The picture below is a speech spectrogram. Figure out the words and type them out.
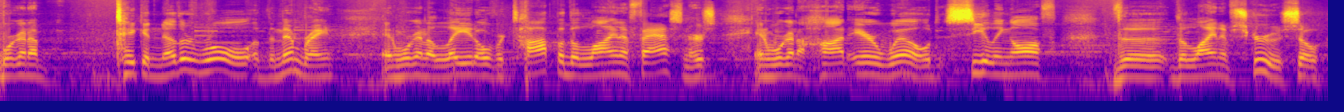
we're gonna take another roll of the membrane and we're going to lay it over top of the line of fasteners and we're going to hot air weld sealing off the, the line of screws. So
